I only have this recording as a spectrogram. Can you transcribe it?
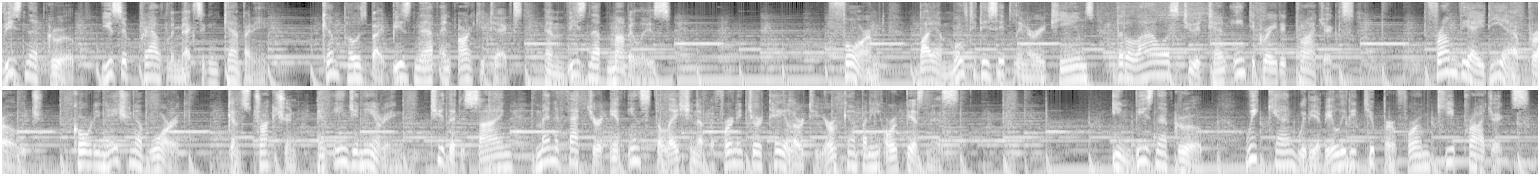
Visnap Group is a proudly Mexican company composed by Visnap and Architects and Visnap Mobilis, formed by a multidisciplinary teams that allow us to attend integrated projects from the idea approach, coordination of work, construction and engineering to the design, manufacture and installation of the furniture tailored to your company or business. In Visnap Group, we can with the ability to perform key projects.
